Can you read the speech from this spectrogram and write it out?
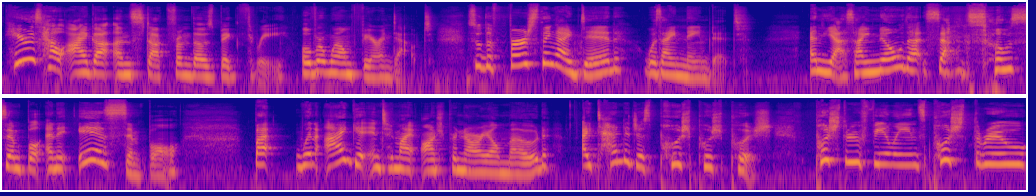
here's how I got unstuck from those big three overwhelm, fear, and doubt. So the first thing I did was I named it. And yes, I know that sounds so simple, and it is simple. But when I get into my entrepreneurial mode, I tend to just push, push, push, push through feelings, push through,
